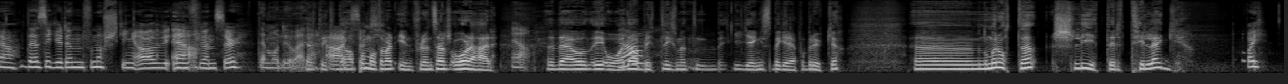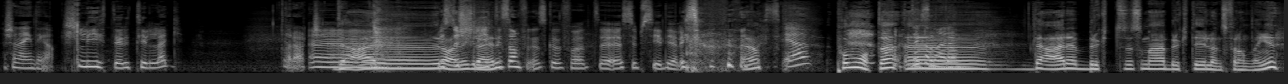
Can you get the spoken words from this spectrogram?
Ja, det er sikkert en fornorsking av Ja. Det må det jo være. Helt det har på en måte vært influenserens år, det her. Ja. Det er jo i år det har blitt liksom et gjengs begrep å bruke. Uh, nummer åtte slitertillegg. Oi. Jeg skjønner ingenting av. Slitertillegg. Det er rart. Det er eh, Hvis du sliter greier. i samfunnet, skal du få et uh, subsidie, liksom. Ja. Ja, På en måte. Det eh, er brukt, som er brukt i lønnsforhandlinger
